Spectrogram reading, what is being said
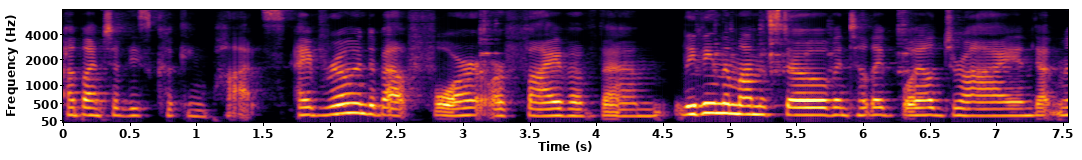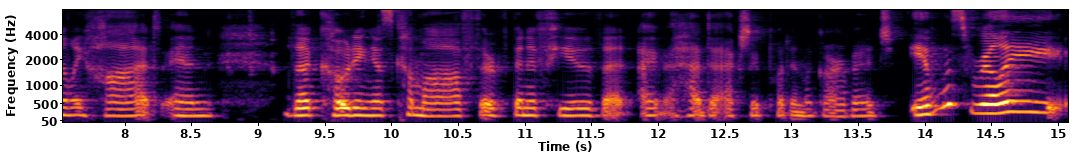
a bunch of these cooking pots. I've ruined about four or five of them, leaving them on the stove until they've boiled dry and gotten really hot and the coating has come off. There have been a few that I've had to actually put in the garbage. It was really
